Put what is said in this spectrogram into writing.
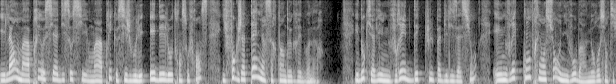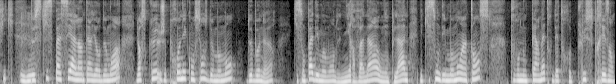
Et là, on m'a appris aussi à dissocier. On m'a appris que si je voulais aider l'autre en souffrance, il faut que j'atteigne un certain degré de bonheur. Et donc, il y avait une vraie déculpabilisation et une vraie compréhension au niveau bah, neuroscientifique mhm. de ce qui se passait à l'intérieur de moi lorsque je prenais conscience de moments de bonheur, qui sont pas des moments de nirvana où on plane, mais qui sont des moments intenses pour nous permettre d'être plus présents.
